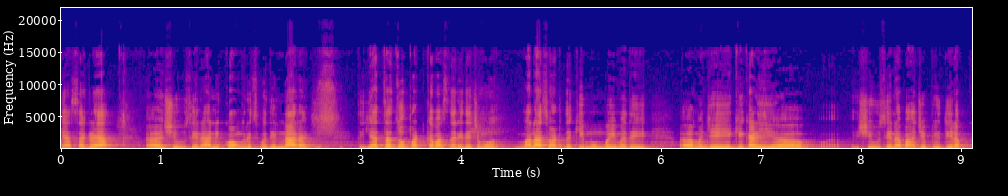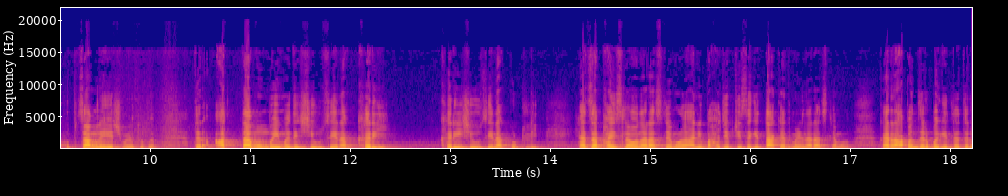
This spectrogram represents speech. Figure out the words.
ह्या सगळ्या शिवसेना आणि काँग्रेसमधील नाराजी. तर याचा जो फटका बसणार आहे त्याच्यामुळे मला असं वाटतं की मुंबईमध्ये म्हणजे एकेकाळी शिवसेना भाजप युतीला खूप चांगलं यश मिळत होतं. तर आत्ता मुंबईमध्ये शिवसेना खरी खरी शिवसेना कुठली? ह्याचा फैसला होणार असल्यामुळं आणि भाजपची सगळी ताकद मिळणार असल्यामुळं. कारण आपण जर बघितलं तर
